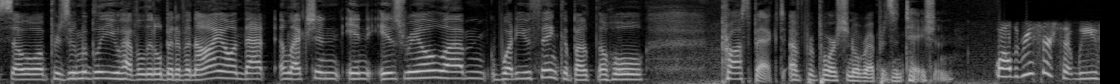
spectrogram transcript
So, uh, presumably, you have a little bit of an eye on that election in Israel. Um, what do you think about the whole prospect of proportional representation? Well, the research that we've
